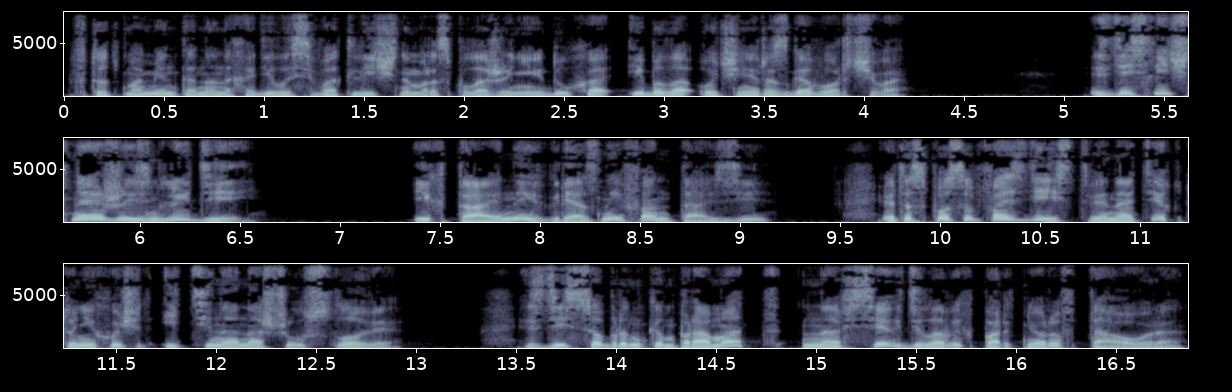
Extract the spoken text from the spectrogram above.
В тот момент она находилась в отличном расположении духа и была очень разговорчива. Здесь личная жизнь людей, их тайны, их грязные фантазии. Это способ воздействия на тех, кто не хочет идти на наши условия. Здесь собран компромат на всех деловых партнеров Таура,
